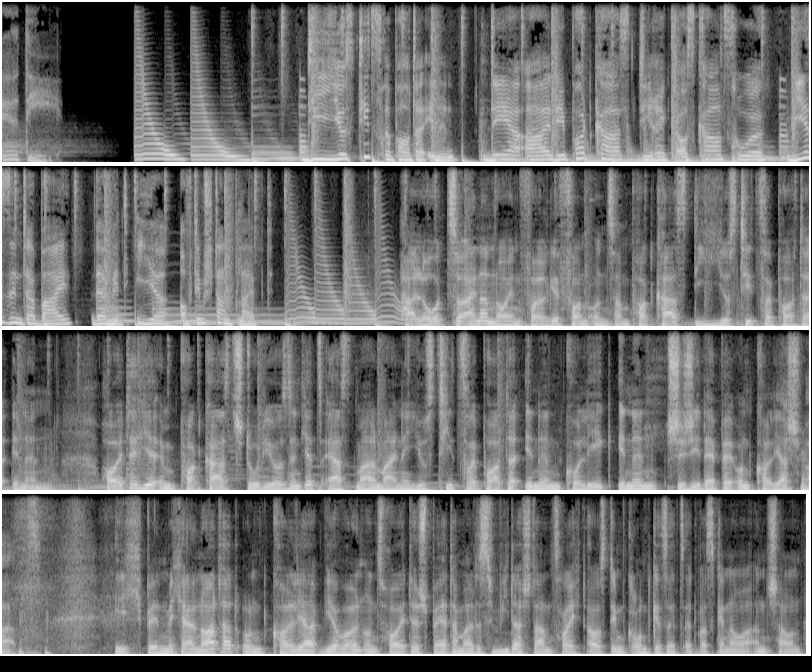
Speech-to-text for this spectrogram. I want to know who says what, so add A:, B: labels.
A: ARD.
B: Die JustizreporterInnen, der ARD-Podcast direkt aus Karlsruhe. Wir sind dabei, damit ihr auf dem Stand bleibt.
C: Hallo zu einer neuen Folge von unserem Podcast Die JustizreporterInnen. Heute hier im Podcast-Studio sind jetzt erstmal meine JustizreporterInnen, KollegInnen Gigi Deppe und Kolja Schwarz. Ich bin Michael Nordhardt und Kolja. Wir wollen uns heute später mal das Widerstandsrecht aus dem Grundgesetz etwas genauer anschauen.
